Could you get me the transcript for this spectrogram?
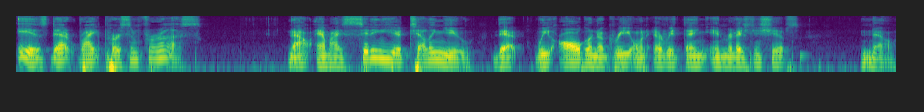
is that right person for us. Now, am I sitting here telling you that we all going to agree on everything in relationships? No,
